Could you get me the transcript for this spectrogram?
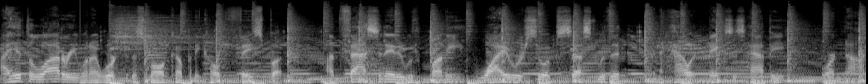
I hit the lottery when I worked at a small company called Facebook. I'm fascinated with money, why we're so obsessed with it, and how it makes us happy or not.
